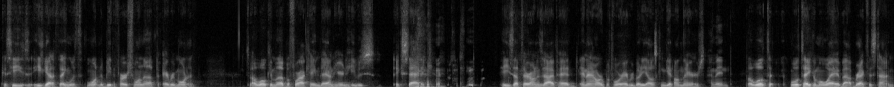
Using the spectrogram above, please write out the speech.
because he's he's got a thing with wanting to be the first one up every morning. So I woke him up before I came down here, and he was ecstatic. he's up there on his iPad an hour before everybody else can get on theirs. I mean, but we'll t- we'll take them away about breakfast time.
